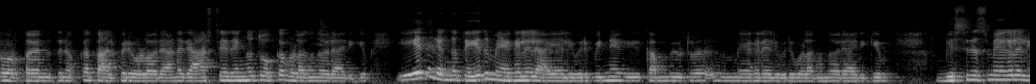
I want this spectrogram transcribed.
പ്രവർത്തനത്തിനൊക്കെ താല്പര്യമുള്ളവരാണ് രാഷ്ട്രീയ രംഗത്തും ഒക്കെ വിളങ്ങുന്നവരായിരിക്കും. ഏത് രംഗത്ത് ഏത് മേഖലയിലായാലും ഇവർ പിന്നെ ഈ കമ്പ്യൂട്ടർ മേഖലയിൽ ഇവർ വിളങ്ങുന്നവരായിരിക്കും. ബിസിനസ് മേഖലയിൽ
